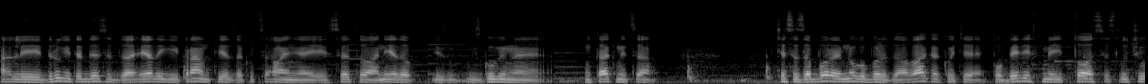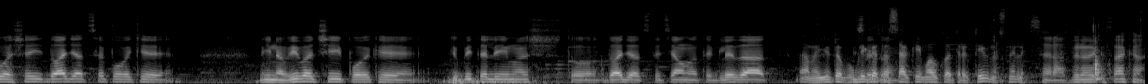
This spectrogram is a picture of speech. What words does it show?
али другите 10 да ја да ги правам тие закуцавања и све тоа, а ние да изгубиме утакмица, ќе се заборави многу брзо. А вака кој ќе победивме и тоа се случуваше и доаѓаат све повеќе и навивачи, повеќе љубители имаш, што доаѓаат специјално да те гледаат, Да, меѓутоа публиката сака и малку атрактивност, нели? Се разбира дека сака.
